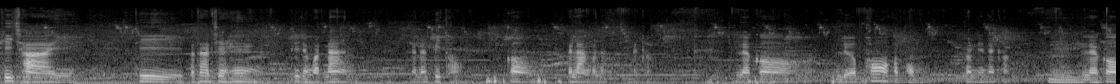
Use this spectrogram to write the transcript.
พี่ชายที่พระธาตุแช่แห้งที่จังหวัดน่านอันนั้นปีทองก็ไปล้างมาแล้วนะครับ แล้วก็เหลือพ่อกับผมตอนนี้นะครับอืมแล้วก็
